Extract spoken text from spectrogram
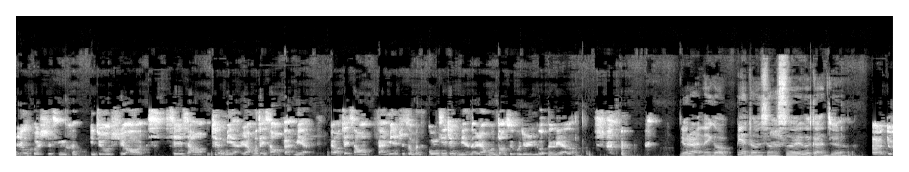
任何事情可能你就需要先想正面，然后再想反面，然后再想反面是怎么攻击正面的，然后到最后就人格分裂了。有点那个辩证性思维的感觉。啊，对。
